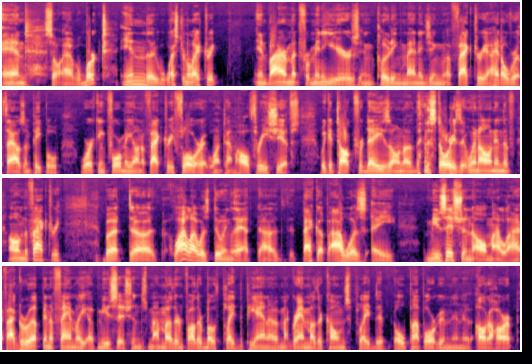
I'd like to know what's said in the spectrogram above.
And so I've worked in the Western Electric environment for many years, including managing a factory. I had over a thousand people working for me on a factory floor at one time, all three shifts. We could talk for days on uh, the stories that went on in the on the factory. But uh, while I was doing that, uh, back up, I was a musician all my life. I grew up in a family of musicians. My mother and father both played the piano. My grandmother Combs played the old pump organ and the auto harp.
